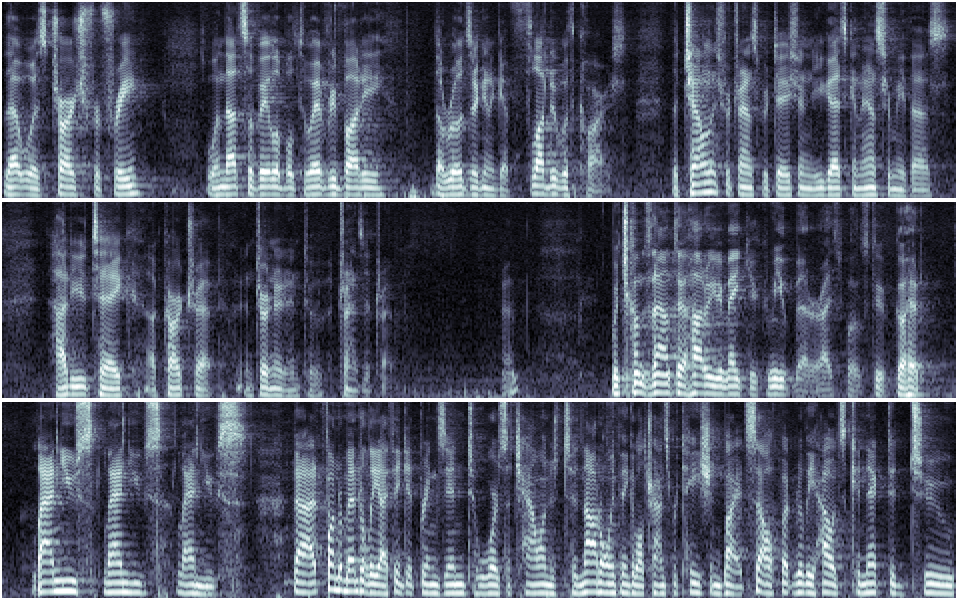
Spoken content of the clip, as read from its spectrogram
that was charged for free. When that's available to everybody, the roads are going to get flooded with cars. The challenge for transportation, you guys can answer me this how do you take a car trip and turn it into a transit trip? Right. Which comes down to how do you make your commute better, I suppose, too. Go ahead. Land use, land use, land use that fundamentally I think it brings in towards a challenge to not only think about transportation by itself, but really how it's connected to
